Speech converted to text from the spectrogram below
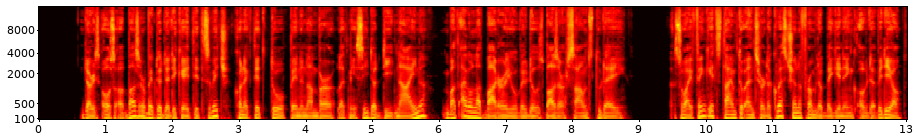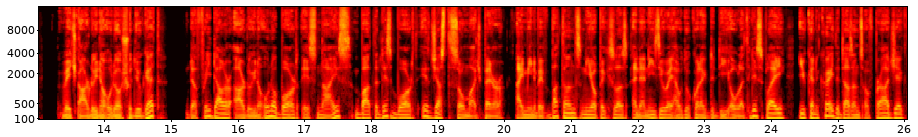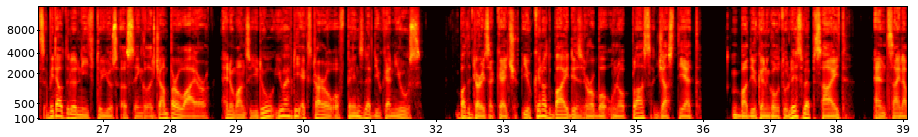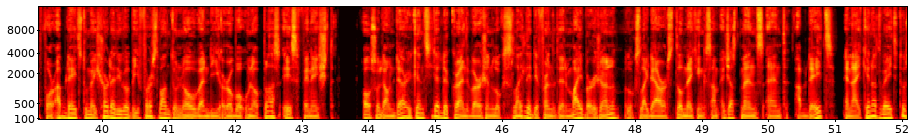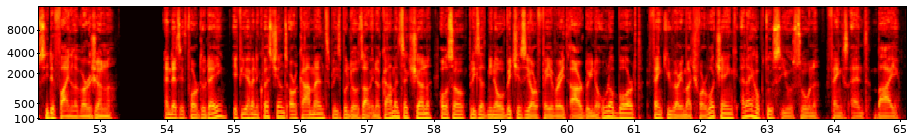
There is also a buzzer with the dedicated switch connected to pin number, let me see, the D9, but I will not bother you with those buzzer sounds today. So I think it's time to answer the question from the beginning of the video. Which Arduino Uno should you get? The $3 Arduino Uno board is nice, but this board is just so much better. I mean with buttons, NeoPixels and an easy way how to connect the OLED display, you can create dozens of projects without the need to use a single jumper wire. And once you do, you have the extra row of pins that you can use. But there is a catch, you cannot buy this Robo Uno Plus just yet. But you can go to this website and sign up for updates to make sure that you will be first one to know when the Robo Uno Plus is finished. Also down there you can see that the current version looks slightly different than my version, looks like they are still making some adjustments and updates, and I cannot wait to see the final version. And that's it for today. If you have any questions or comments, please put those down in the comment section. Also, please let me know which is your favorite Arduino Uno board. Thank you very much for watching and I hope to see you soon. Thanks and bye.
